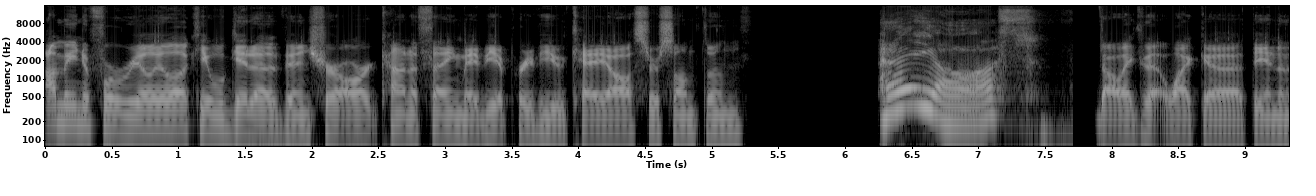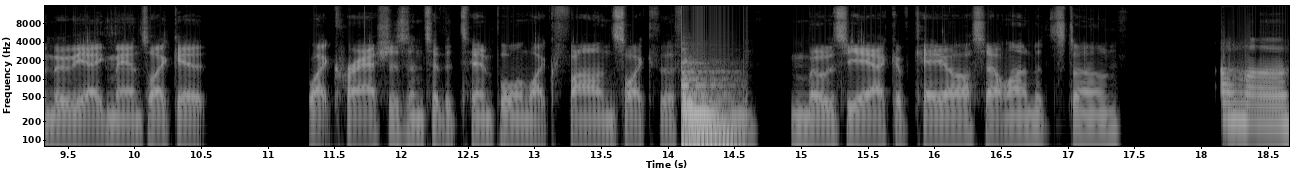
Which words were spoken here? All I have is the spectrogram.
I mean if we're really lucky we'll get a adventure arc kind of thing, maybe a preview of chaos or something. Chaos. That like that like uh at the end of the movie Eggman's like it like crashes into the temple and like finds like the f***ing mosaic of chaos outlined in stone. Uh huh.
